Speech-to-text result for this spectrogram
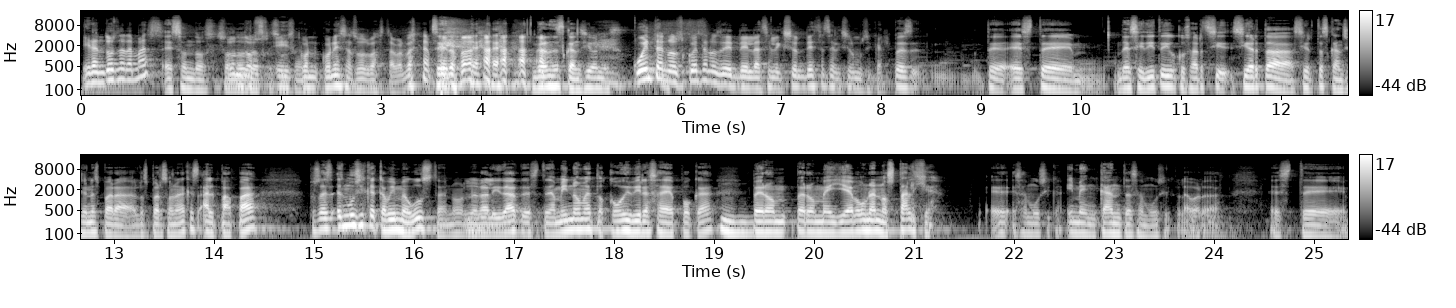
¿Eran dos nada más? Eh, son dos. Son, dos. con, esas dos basta, ¿verdad? Grandes canciones. Cuéntanos, cuéntanos de, la selección, de esta selección musical. Pues este decidí te usar cierta, ciertas canciones para los personajes. Al papá, pues es, música que a mí me gusta, ¿no? En realidad, este, a mí no me tocó vivir esa época, pero, pero me lleva una nostalgia esa música. Y me encanta esa música, la verdad. Este,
